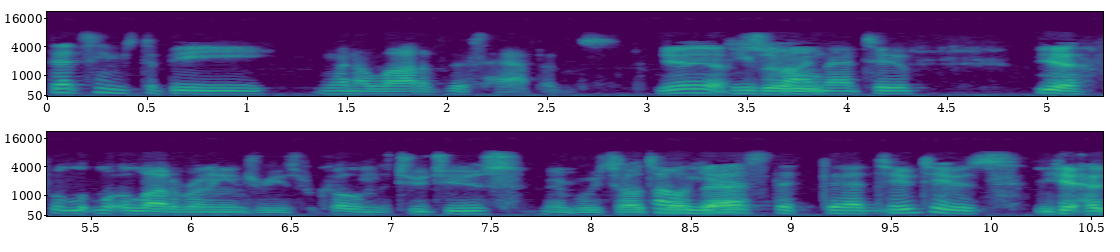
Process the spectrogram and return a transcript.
that seems to be when a lot of this happens. Yeah, Do you so find that too? Yeah, a lot of running injuries. We call them the tutus. Remember we talked about that. Oh yes, the, the tutus. that. Yeah,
